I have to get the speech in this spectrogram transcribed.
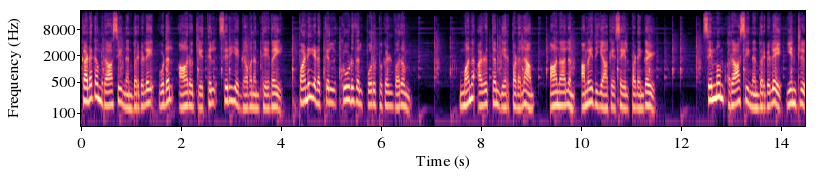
கடகம் ராசி நண்பர்களே உடல் ஆரோக்கியத்தில் சிறிய கவனம் தேவை. பணியிடத்தில் கூடுதல் பொறுப்புகள் வரும். மன அழுத்தம் ஏற்படலாம் ஆனாலும் அமைதியாக செயல்படுங்கள். சிம்மம் ராசி நண்பர்களே இன்று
